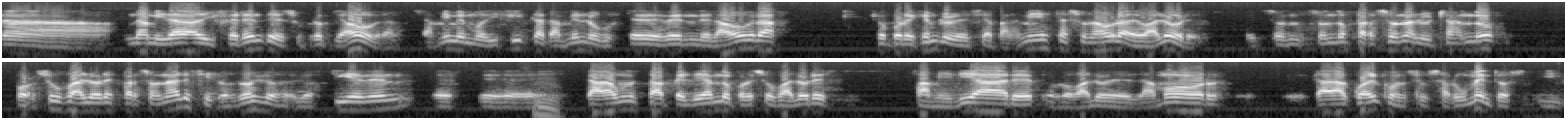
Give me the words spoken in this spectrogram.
una, una mirada diferente de su propia obra. O sea, a mí me modifica también lo que ustedes ven de la obra. Yo, por ejemplo, le decía, para mí esta es una obra de valores. Son, son dos personas luchando por sus valores personales y los dos los, tienen. Este, mm. Cada uno está peleando por esos valores familiares, por los valores del amor, eh, cada cual con sus argumentos. Y,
